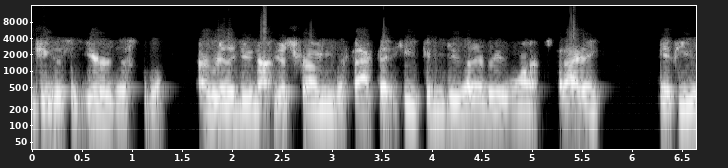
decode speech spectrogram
Jesus is irresistible. I really do. Not just from the fact that he can do whatever he wants, but I think if you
